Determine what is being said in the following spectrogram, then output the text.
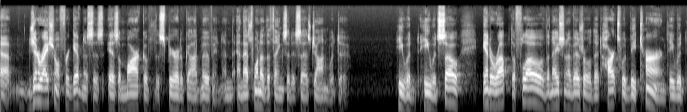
uh, generational forgiveness is, is a mark of the Spirit of God moving, and, and that's one of the things that it says John would do. He would, he would so interrupt the flow of the nation of Israel that hearts would be turned. He would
